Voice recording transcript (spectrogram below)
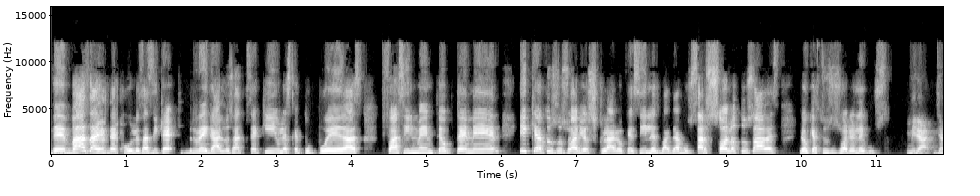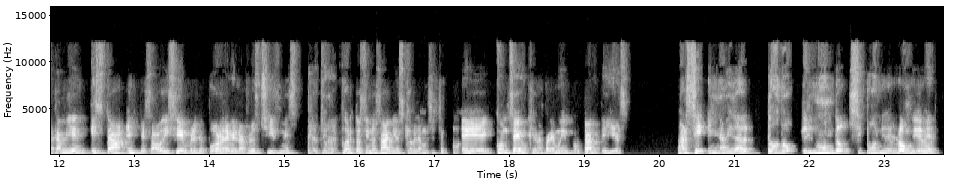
Te vas a ir de culos, así que regalos asequibles que tú puedas fácilmente obtener y que a tus usuarios, claro que sí, les vaya a gustar. Solo tú sabes lo que a tus usuarios les gusta. Mira, ya también está empezado diciembre, te puedo revelar los chismes, pero yo recuerdo hace unos años que hablamos de este eh, consejo que me parece muy importante y es, parce, en Navidad todo el mundo se pone de rojo y de verde.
